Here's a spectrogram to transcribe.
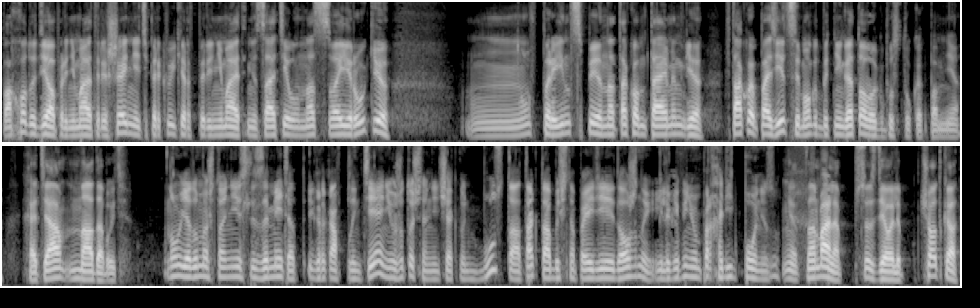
по ходу дела, принимает решение. Теперь Квикерт перенимает инициативу на свои руки. Ну, в принципе, на таком тайминге, в такой позиции могут быть не готовы к бусту, как по мне. Хотя надо быть. Ну, я думаю, что они, если заметят игрока в пленте, они уже точно не чекнут boost, а так-то обычно, по идее, должны. Или как минимум проходить по. Нет, нормально, все сделали четко.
